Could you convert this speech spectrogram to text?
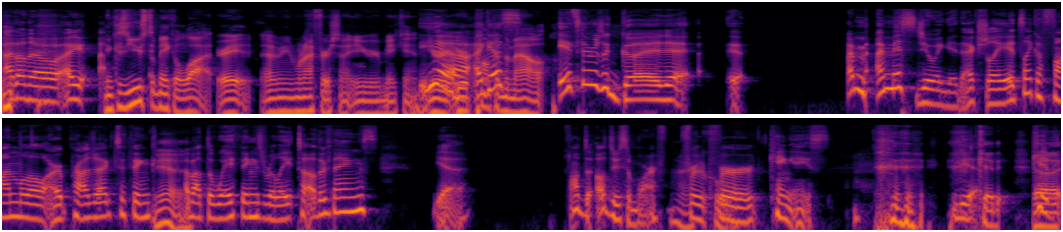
I don't know. I Because you used to make a lot, right? I mean, when I first met you, you were making, you were, Yeah, you were I guess- them out. if there's a good I'm, I miss doing it actually. It's like a fun little art project to think Yeah. about the way things relate to other things. Yeah. I'll do, I'll do some more right, for cool. for King Ace. Yeah. Kid, Kid- Uh,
